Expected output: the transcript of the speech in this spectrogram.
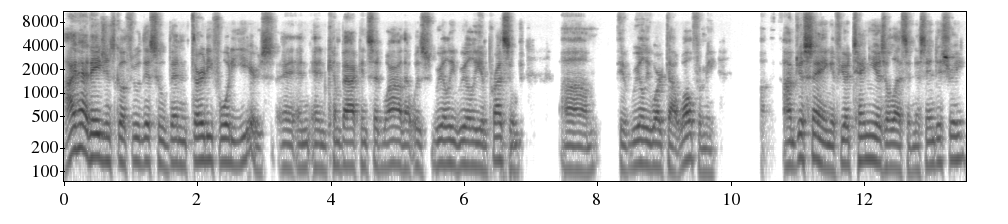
I've had agents go through this who've been 30, 40 years and, and, and come back and said, wow, that was really, really impressive. Um, it really worked out well for me. I'm just saying, if you're 10 years or less in this industry,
